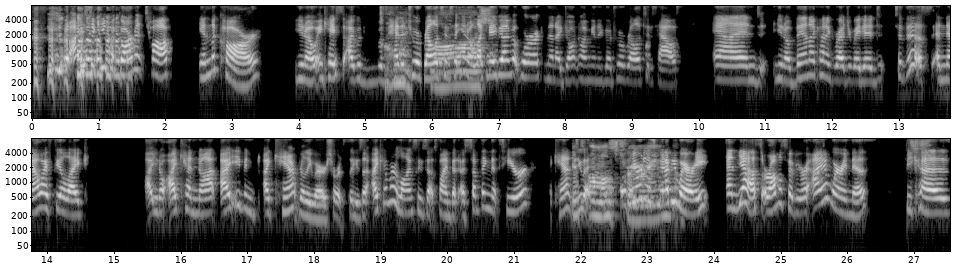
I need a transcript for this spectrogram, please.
but I used to keep a garment top in the car, you know, in case I would was Oh headed to a relative's, you know, like maybe I'm at work and then I don't know I'm going to go to a relative's house. And, you know, then I kind of graduated to this. And now I feel like, I, you know, I cannot, I even, I can't really wear short sleeves. I can wear long sleeves, that's fine. But as something that's here, I can't It's do it. almost So here it is. February. And yes, or almost February. I am wearing this because,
